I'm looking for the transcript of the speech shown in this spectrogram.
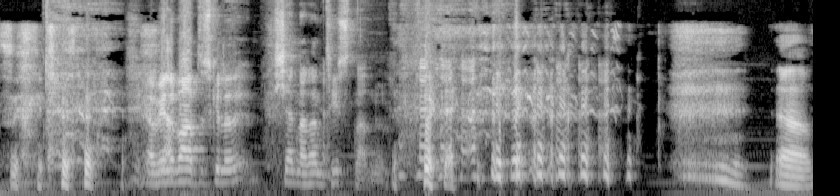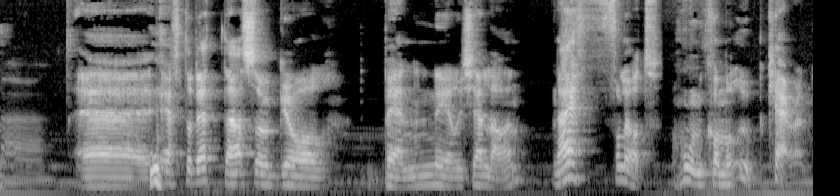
Så- Jag ville bara att du skulle känna den tystnaden nu. ja. Eh, efter detta så går Ben ner i källaren. Nej, förlåt. Hon kommer upp Karen.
